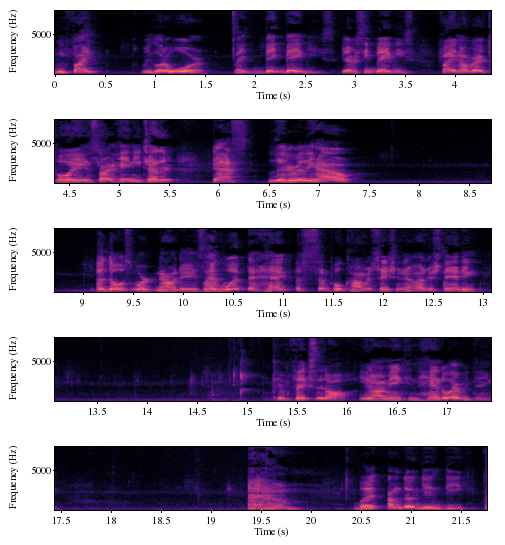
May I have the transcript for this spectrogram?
We fight. We go to war. Like big babies. You ever see babies fighting over a toy and start hitting each other? That's literally how adults work nowadays. Like what the heck? A simple conversation and understanding can fix it all. You know what I mean? Can handle everything. but I'm done getting deep.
